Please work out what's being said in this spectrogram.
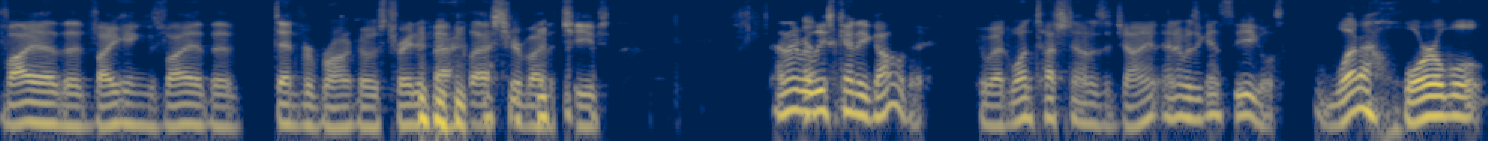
via the Vikings, via the Denver Broncos, traded back last year by the Chiefs, and they released Kenny Golladay, who had one touchdown as a Giant, and it was against the Eagles. What a horrible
